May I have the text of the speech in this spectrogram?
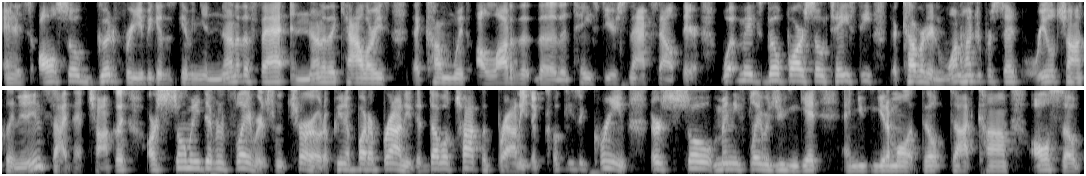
and it's also good for you because it's giving you none of the fat and none of the calories that come with a lot of the, the, the tastier snacks out there. What makes Built Bar so tasty? They're covered in 100% real chocolate and in inside that chocolate are so many different flavors from churro to peanut butter brownie to double chocolate brownie to cookies and cream. There's so many flavors you can get, and you can get them all at built.com. Also,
